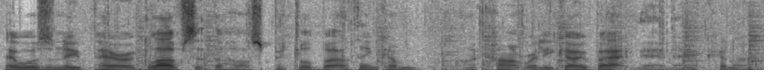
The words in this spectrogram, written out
There was a new pair of gloves at the hospital, but I think I'm I can't really go back there now, can I?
